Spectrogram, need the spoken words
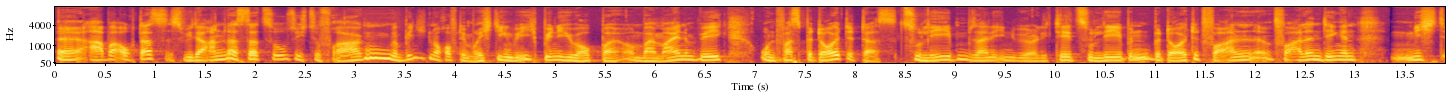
Äh, aber auch das ist wieder Anlass dazu, sich zu fragen, bin ich noch auf dem richtigen Weg, bin ich überhaupt bei, bei meinem Weg und was bedeutet das? Zu leben, seine Individualität zu leben, bedeutet vor, allen, vor allen Dingen nicht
